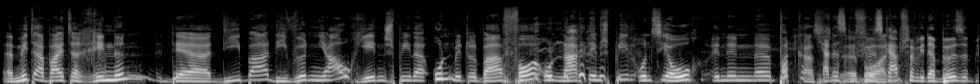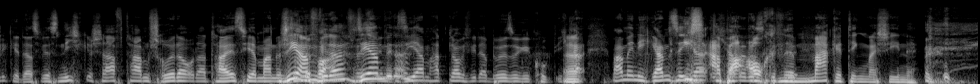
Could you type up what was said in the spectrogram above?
äh, Mitarbeiterinnen der DIBA, die würden ja auch jeden Spieler unmittelbar vor und nach dem Spiel uns hier hoch in den äh, Podcast Ich hatte das äh, Gefühl, es boarden. gab schon wieder böse Blicke, dass wir es nicht geschafft haben, Schröder oder Theis hier mal eine Sie Stunde haben wieder? Anpfiff Sie haben wieder? Sie haben, hat, glaube ich, wieder böse geguckt. Ich Ja. war mir nicht ganz sicher. Ist aber auch Gefühl, eine Marketingmaschine.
